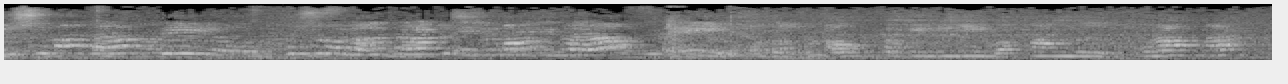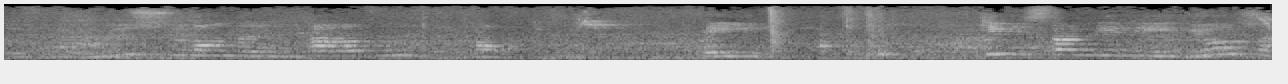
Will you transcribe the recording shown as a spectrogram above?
Müslüman taraf değil o. Kusura bakma Müslüman taraf değil. Avrupa Birliği Bakanlığı kuranlar Müslümanların tarafını tutamaz. Değil. Kim İslam Birliği diyorsa,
